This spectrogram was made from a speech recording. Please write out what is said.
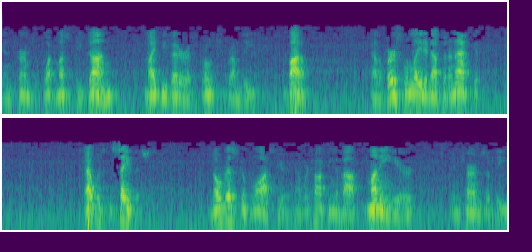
in terms of what must be done might be better approached from the, the bottom. Now, the first one laid it up in a napkin. That was the safest. No risk of loss here. Now, we're talking about money here in terms of the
